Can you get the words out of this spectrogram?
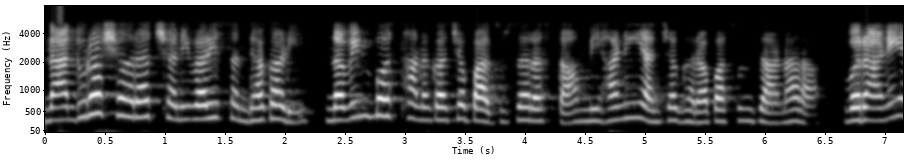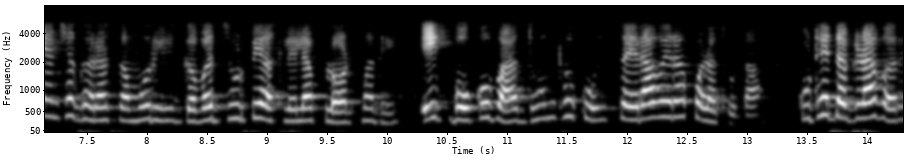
नांदुरा शहरात शनिवारी संध्याकाळी नवीन बस स्थानकाच्या बाजूचा रस्ता मिहाणी यांच्या घरापासून जाणारा व राणे यांच्या घरासमोरील गवत झुडपे असलेल्या प्लॉटमध्ये एक बोकोबा धूम ठोकून सैरावैरा पडत होता. कुठे दगडावर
